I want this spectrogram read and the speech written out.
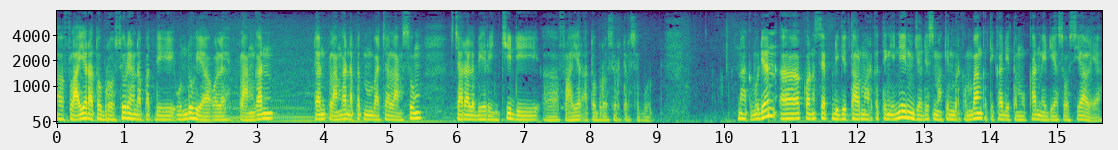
uh, flyer atau brosur yang dapat diunduh ya oleh pelanggan dan pelanggan dapat membaca langsung secara lebih rinci di uh, flyer atau brosur tersebut. Nah, kemudian uh, konsep digital marketing ini menjadi semakin berkembang ketika ditemukan media sosial ya.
